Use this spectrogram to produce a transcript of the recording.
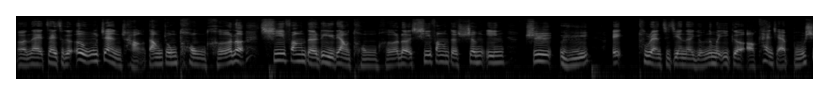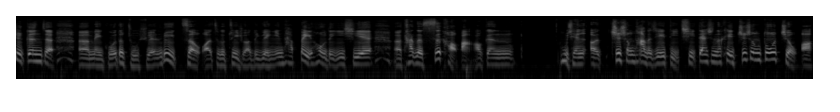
呃，那在这个俄乌战场当中统合了西方的力量，统合了西方的声。声音之余，哎，突然之间呢，有那么一个啊，看起来不是跟着呃美国的主旋律走啊，这个最主要的原因，它背后的一些呃他的思考吧，啊，跟目前呃支撑他的这些底气，但是呢，可以支撑多久啊？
